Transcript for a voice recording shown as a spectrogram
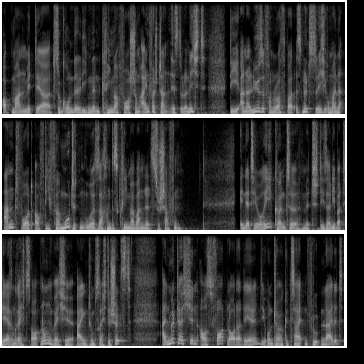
Ob man mit der zugrunde liegenden Klimaforschung einverstanden ist oder nicht, die Analyse von Rothbard ist nützlich, um eine Antwort auf die vermuteten Ursachen des Klimawandels zu schaffen. In der Theorie könnte mit dieser libertären Rechtsordnung, welche Eigentumsrechte schützt, ein Mütterchen aus Fort Lauderdale, die unter Gezeitenfluten leidet,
